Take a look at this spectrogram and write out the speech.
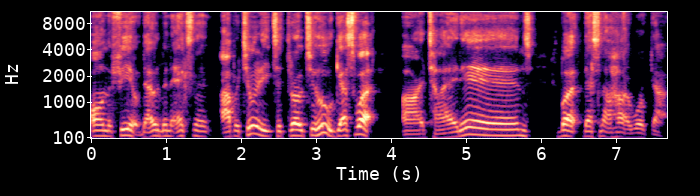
on the field. That would have been an excellent opportunity to throw to who? Guess what? Our tight ends. But that's not how it worked out.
